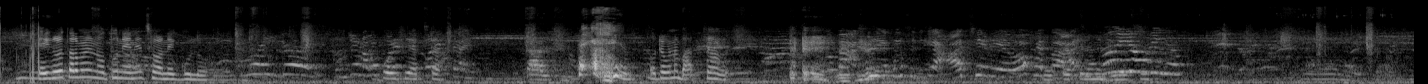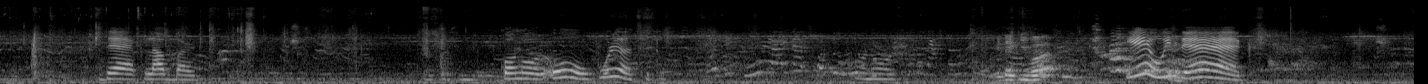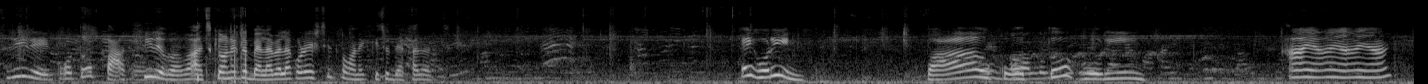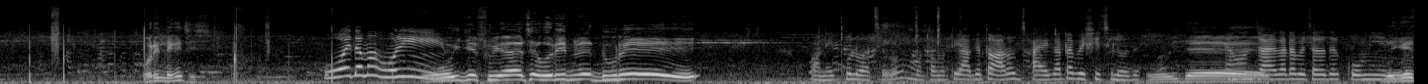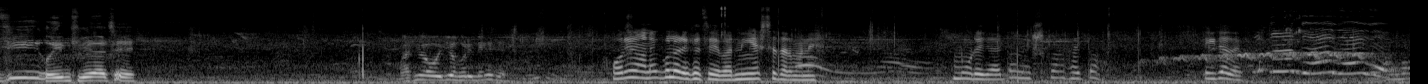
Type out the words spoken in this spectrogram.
এইগুলো তার মানে নতুন এনেছে অনেকগুলো। ওই যে একটা। ওটা মানে বাচ্চা হবে। দেখ, লাভ বার্ড। কনর ও উপরে আছে তো। কনর। এটা কি বা এ ওই দেখ। শ্রী রে কত পাখি রে বাবা। আজকে অনেকটা বেলা বেলা করে এসেছি তো অনেক কিছু দেখা যাচ্ছে। এই হরিণ। বাউ কত হরিণ। আয় আয় আয় আয়। হরিণ দেখেছিস? ওই দামা হরিণ? ওই যে শুয়ে আছে হরিণ রে দূরে। অনেকগুলো আছে গো মোটামুটি আগে তো আরও জায়গাটা বেশি ছিল ওদের। ওই এখন দেখ জায়গাটা বেচারাদের কমিয়ে দিয়েছে। দেখেছি হরিণ শুয়ে আছে। মাসিমা ওই যে হরিণ দেখেছে? হরিণ অনেকগুলো রেখেছে এবার নিয়ে এসছে তার মানে। মরে যায় তো অনেক সময় হয়তো। এইটা দেখ।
